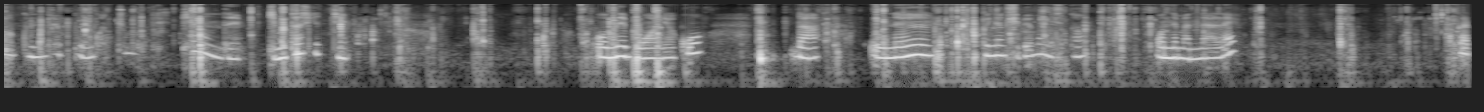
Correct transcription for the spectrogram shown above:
아, 근데 뭔가 좀 기분 탓이겠지. 오늘 뭐 하냐고? 나 오늘 그냥 집에만 있어. 오늘 만날래? 그래.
